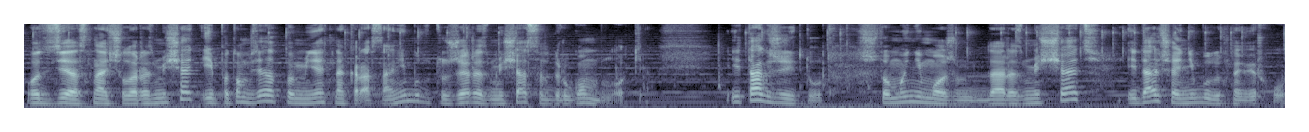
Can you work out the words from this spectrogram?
Вот здесь начал размещать и потом взять поменять на красный. Они будут уже размещаться в другом блоке. И также и тут, что мы не можем да, размещать, и дальше они будут наверху.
